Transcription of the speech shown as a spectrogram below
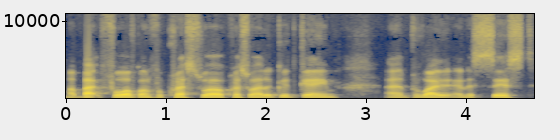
My back four, I've gone for Cresswell. Cresswell had a good game and provided an assist.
